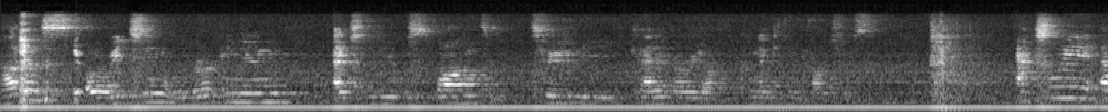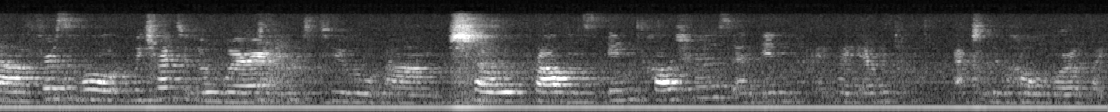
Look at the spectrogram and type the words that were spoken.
how does Origin Work Union actually respond to the category of connecting cultures? Actually, uh, first of all, we try to aware and to um, show problems in cultures and in like every, actually the whole world, like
